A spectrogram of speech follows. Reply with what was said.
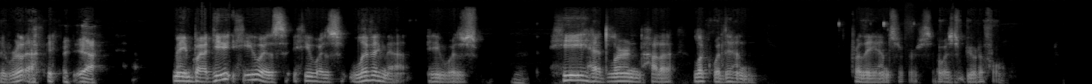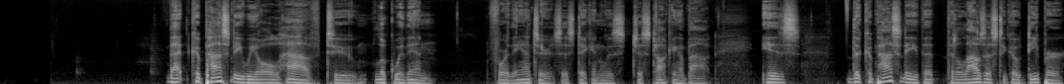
It really, yeah. I mean, but he he was he was living that. He was Hmm. he had learned how to look within for the answers. It was beautiful. That capacity we all have to look within for the answers, as Dicken was just talking about, is the capacity that, that allows us to go deeper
